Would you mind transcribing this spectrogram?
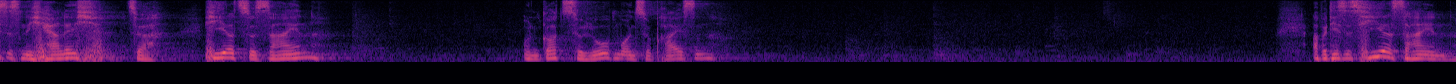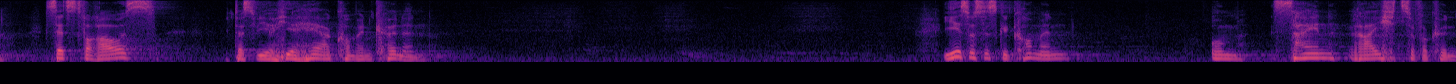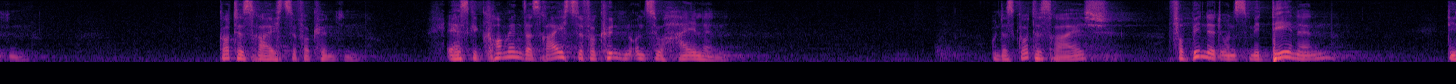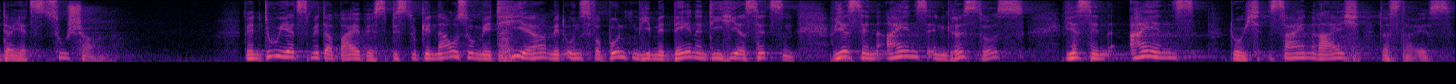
Ist es nicht herrlich, hier zu sein und Gott zu loben und zu preisen? Aber dieses Hiersein setzt voraus, dass wir hierher kommen können. Jesus ist gekommen, um sein Reich zu verkünden, Gottes Reich zu verkünden. Er ist gekommen, das Reich zu verkünden und zu heilen. Und das Gottesreich verbindet uns mit denen, die da jetzt zuschauen. Wenn du jetzt mit dabei bist, bist du genauso mit hier, mit uns verbunden, wie mit denen, die hier sitzen. Wir sind eins in Christus. Wir sind eins durch sein Reich, das da ist.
